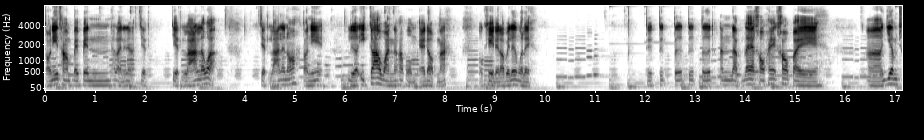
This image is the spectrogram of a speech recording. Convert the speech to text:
ตอนนี้ทำไปเป็นเท่าไหร่เนี่ยเจ็ดเจ็ดล้านแล้วอะเจ็ดล้านแล้วเนาะ ตอนนี้เหลืออีก 9 วันนะครับผม AirDrop นะ โอเค เดี๋ยวเราไปเริ่มกันเลยตืดตืดตืดตืดตืดอันดับแรกเขาให้เข้าไปเยี่ยมช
